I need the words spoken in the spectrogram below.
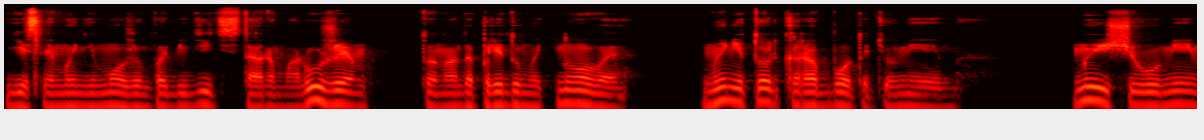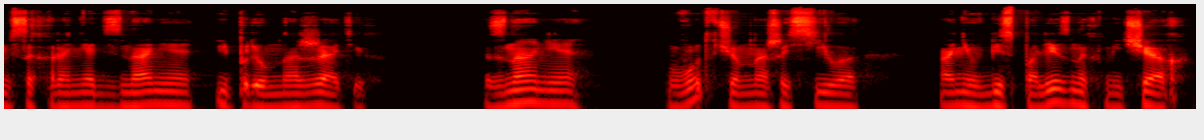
Если мы не можем победить старым оружием, то надо придумать новое. Мы не только работать умеем. Мы еще умеем сохранять знания и приумножать их. Знания – вот в чем наша сила, а не в бесполезных мечах.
